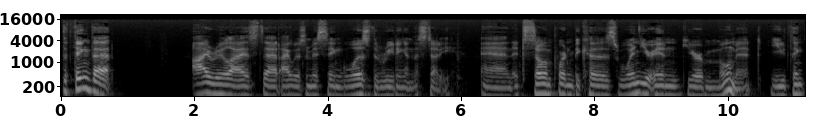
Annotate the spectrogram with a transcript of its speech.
the thing that I realized that I was missing was the reading and the study. And it's so important because when you're in your moment, you think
